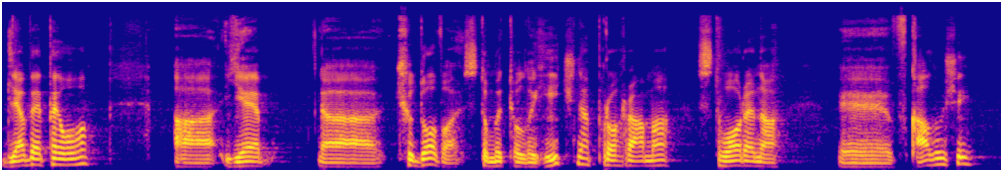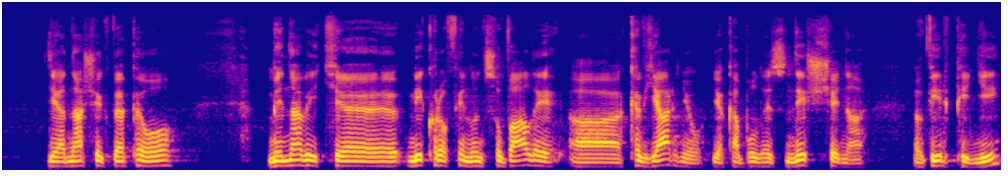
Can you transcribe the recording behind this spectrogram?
для ВПО. Є е, чудова стоматологічна програма, створена е, в Калужі для наших ВПО. Ми навіть е, мікрофінансували е, кав'ярню, яка була знищена в Ірпіні.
